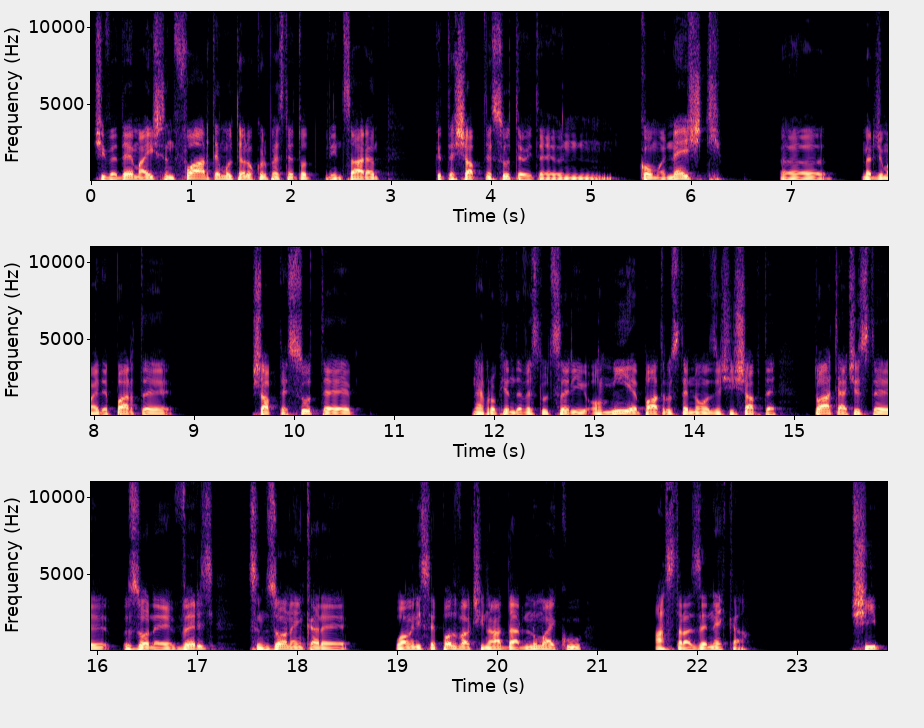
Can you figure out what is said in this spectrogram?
și vedem aici sunt foarte multe locuri peste tot prin țară, câte 700, uite, în Comănești, uh, mergem mai departe, 700, ne apropiem de vestul țării, 1497, toate aceste zone verzi sunt zone în care oamenii se pot vaccina, dar numai cu AstraZeneca. Și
